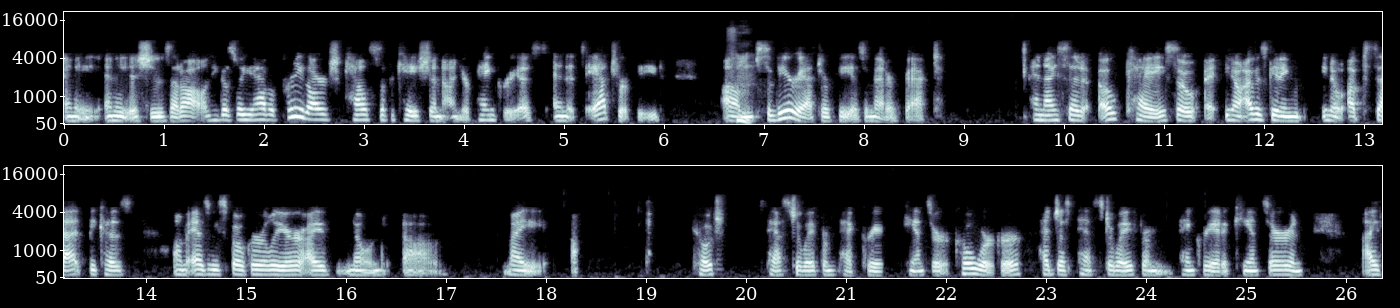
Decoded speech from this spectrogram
any any issues at all. And he goes, well, you have a pretty large calcification on your pancreas, and it's atrophied um, hmm. severe atrophy, as a matter of fact. And I said, okay. So, you know, I was getting, you know, upset because, um, as we spoke earlier, I've known uh, my coach passed away from pancreatic cancer. A coworker had just passed away from pancreatic cancer, and I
